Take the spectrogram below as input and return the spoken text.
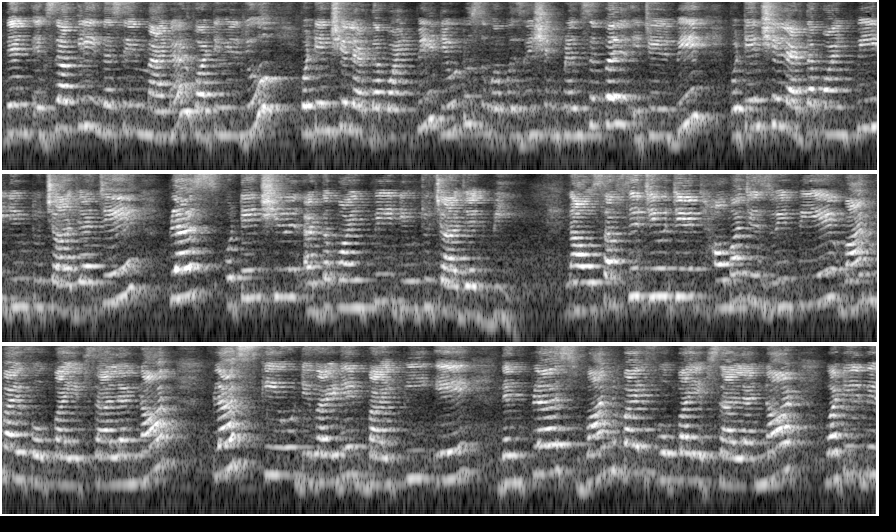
then exactly in the same manner what you will do potential at the point P due to superposition principle it will be potential at the point P due to charge at A plus potential at the point P due to charge at B. Now substitute it how much is VPA 1 by 4 pi epsilon naught plus q divided by PA then plus 1 by 4 pi epsilon naught what will be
